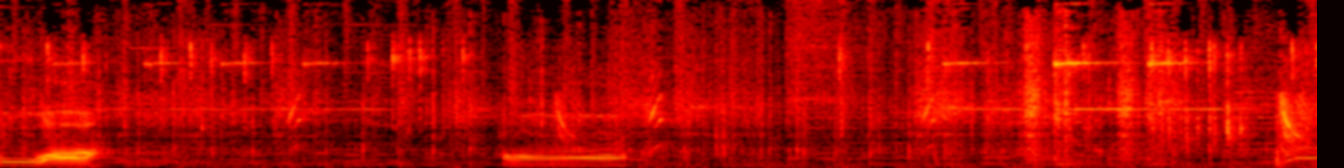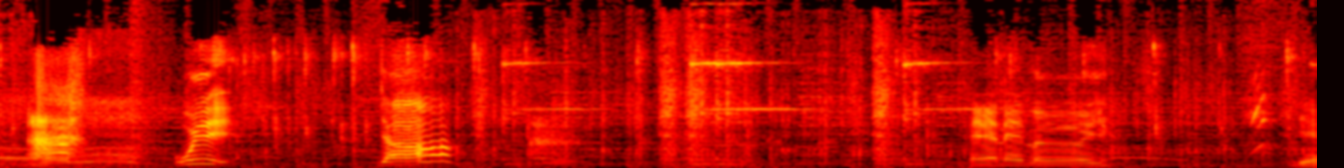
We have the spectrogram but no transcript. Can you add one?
ฟูเหรอ อ๋อ อะ อุ้ยอยาแพ้แน่เลย เย้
